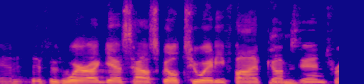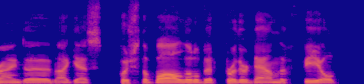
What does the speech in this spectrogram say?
And this is where I guess House Bill 285 comes mm-hmm. in, trying to, I guess, push the ball a little bit further down the field.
